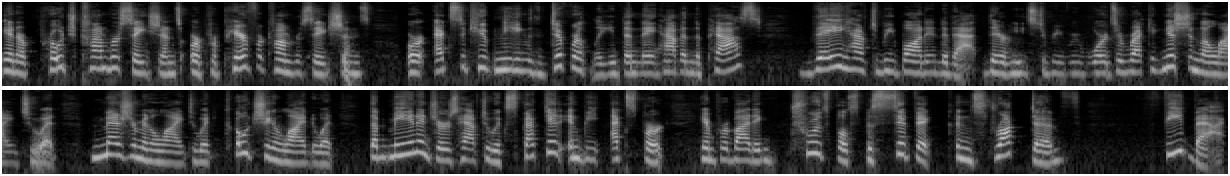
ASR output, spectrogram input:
and approach conversations or prepare for conversations or execute meetings differently than they have in the past, they have to be bought into that. There needs to be rewards and recognition aligned to it, measurement aligned to it, coaching aligned to it. The managers have to expect it and be expert in providing truthful, specific, constructive feedback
